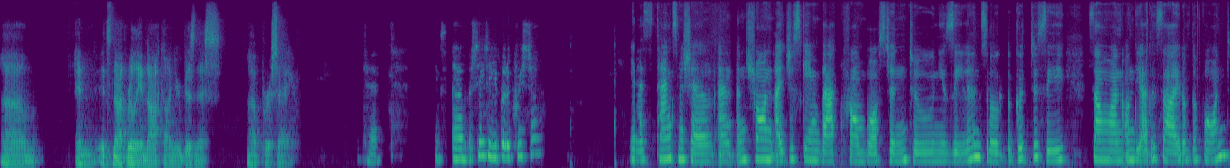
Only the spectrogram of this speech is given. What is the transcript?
Um, and it's not really a knock on your business uh, per se. Okay. Thanks. Um, Ashita, you've got a question? Yes, thanks, Michelle. And, and Sean, I just came back from Boston to New Zealand. So good to see someone on the other side of the pond.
